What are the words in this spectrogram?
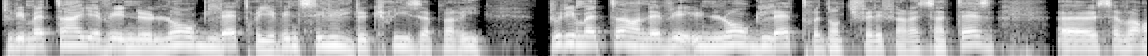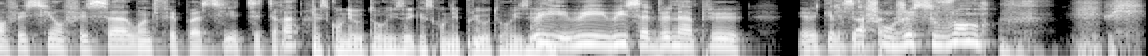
tous les matins, il y avait une longue lettre. Il y avait une cellule de crise à Paris. Tous les matins, on avait une longue lettre dont il fallait faire la synthèse, euh, savoir on fait ci, on fait ça, ou on ne fait pas ci, etc. Qu'est-ce qu'on est autorisé, qu'est-ce qu'on n'est plus autorisé? Oui, oui, oui, ça devenait un peu. Et ça changeait souvent. oui.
